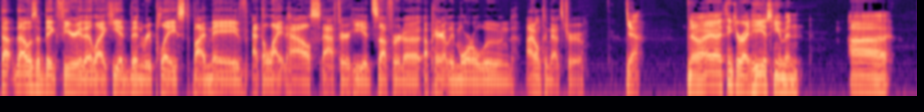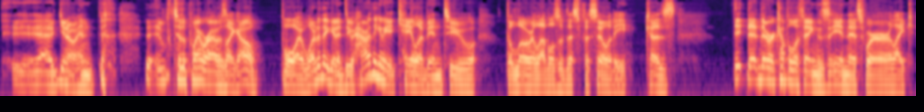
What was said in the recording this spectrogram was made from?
That that was a big theory that like he had been replaced by Maeve at the lighthouse after he had suffered a apparently mortal wound. I don't think that's true. Yeah. No, I, I think you're right. He is human. Uh, you know, and to the point where I was like, oh boy, what are they going to do? How are they going to get Caleb into the lower levels of this facility? Because there are a couple of things in this where, like,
